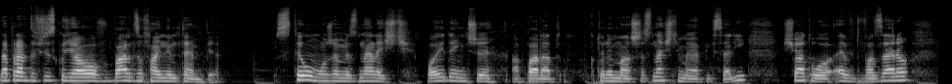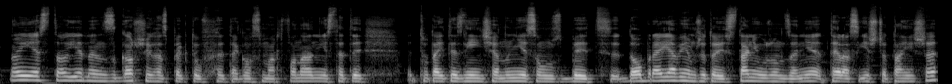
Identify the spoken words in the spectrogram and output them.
naprawdę wszystko działało w bardzo fajnym tempie. Z tyłu możemy znaleźć pojedynczy aparat, który ma 16 megapikseli, światło f2.0, no i jest to jeden z gorszych aspektów tego smartfona. Niestety tutaj te zdjęcia no nie są zbyt dobre. Ja wiem, że to jest tanie urządzenie, teraz jeszcze tańsze,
